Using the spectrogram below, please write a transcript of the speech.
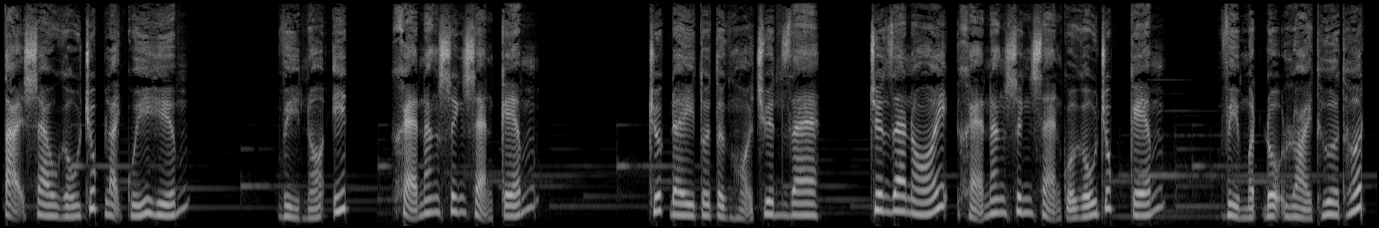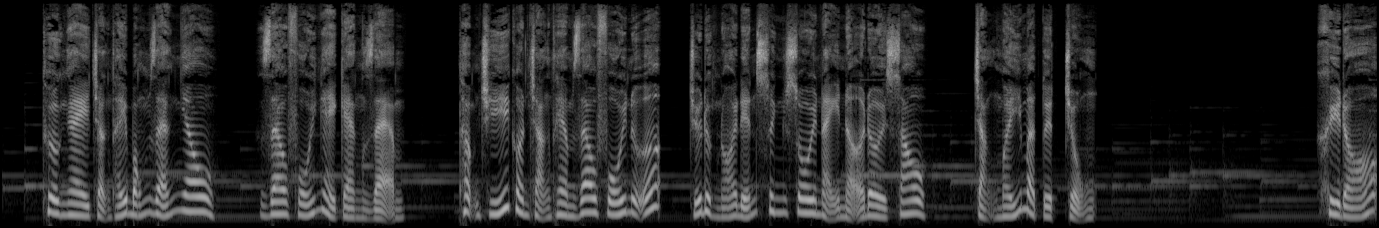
Tại sao gấu trúc lại quý hiếm? Vì nó ít, khả năng sinh sản kém. Trước đây tôi từng hỏi chuyên gia, chuyên gia nói khả năng sinh sản của gấu trúc kém vì mật độ loài thưa thớt, thường ngày chẳng thấy bóng dáng nhau, giao phối ngày càng giảm, thậm chí còn chẳng thèm giao phối nữa, chứ đừng nói đến sinh sôi nảy nở đời sau, chẳng mấy mà tuyệt chủng. Khi đó,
